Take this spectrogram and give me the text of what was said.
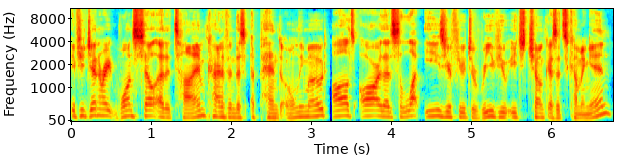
If you generate one cell at a time, kind of in this append only mode, odds are that it's a lot easier for you to review each chunk as it's coming in.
